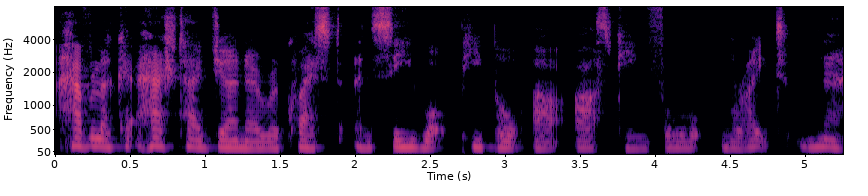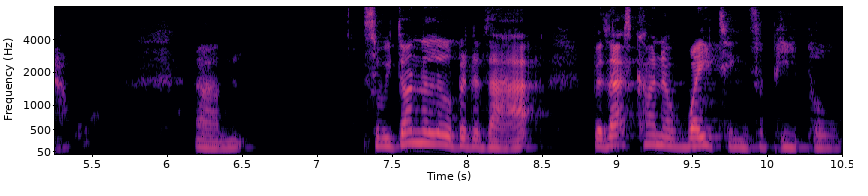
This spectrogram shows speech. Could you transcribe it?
have a look at hashtag journo request and see what people are asking for right now. Um, so, we've done a little bit of that, but that's kind of waiting for people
